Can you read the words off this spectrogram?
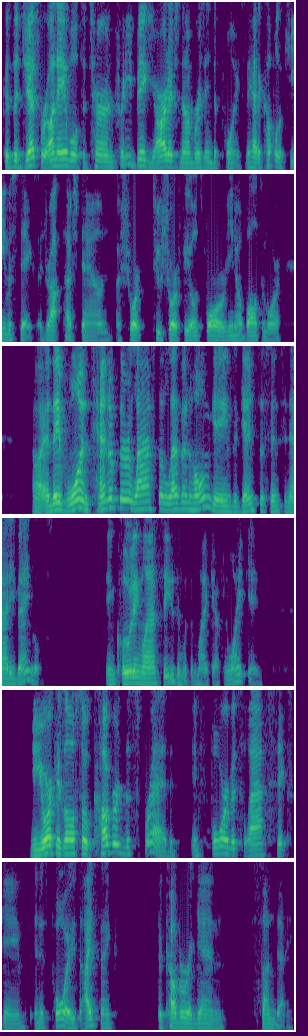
because the Jets were unable to turn pretty big yardage numbers into points. They had a couple of key mistakes: a drop touchdown, a short, two short fields for you know Baltimore, uh, and they've won ten of their last eleven home games against the Cincinnati Bengals, including last season with the Mike F. and White game. New York has also covered the spread in four of its last six games and is poised, I think, to cover again Sunday.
